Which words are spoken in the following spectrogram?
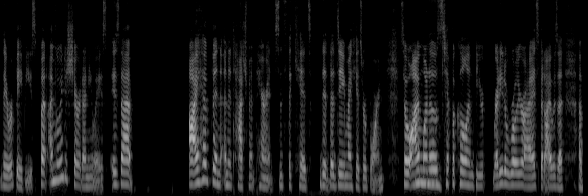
they were babies, but I'm going to share it anyways, is that I have been an attachment parent since the kids the, the day my kids were born. So I'm one of those typical and be ready to roll your eyes, but I was a, a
